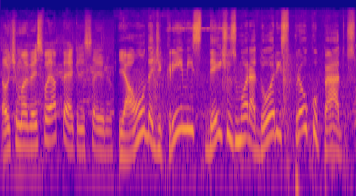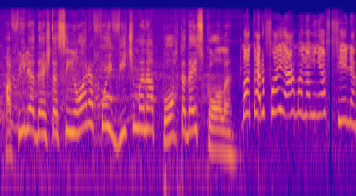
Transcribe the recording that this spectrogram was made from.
A última vez foi a pé que eles saíram. E a onda de crimes deixa os moradores preocupados. A filha desta senhora foi vítima na porta da escola. Botaram foi arma na minha filha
